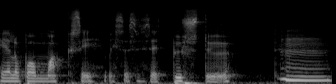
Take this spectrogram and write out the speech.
helpommaksi, missä se sitten pystyy mm.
